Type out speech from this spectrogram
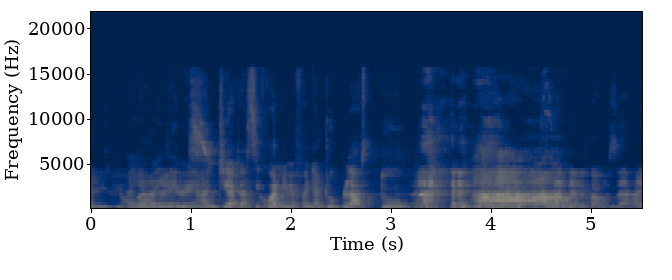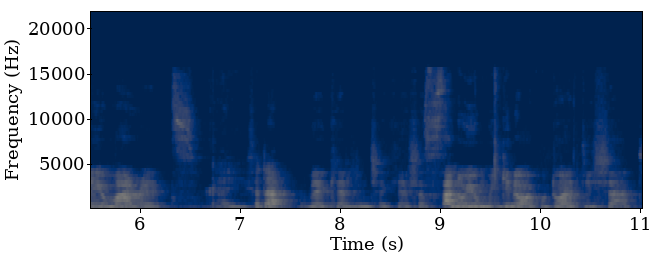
hivyo by the way, hanti hata sikuwa nimefanya 2 plus 2 Ha! Sasa alikuwa are you married? Guys, hata Becky alinichekesha. Sasa na huyu mwingine wa kutoa t-shirt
